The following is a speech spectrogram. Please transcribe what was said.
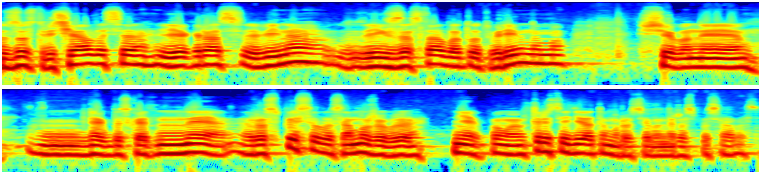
зустрічалися. І якраз війна їх застала тут в Рівному, що вони, як би сказати, не розписувалися, а може вже, ні, по-моєму, в 39-му році вони розписалися.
